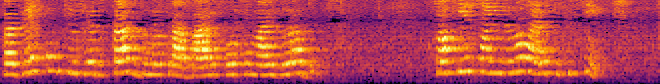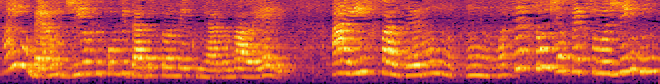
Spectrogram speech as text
fazer com que os resultados do meu trabalho fossem mais duradouros. Só que isso ainda não era suficiente. Aí um belo dia eu fui convidada pela minha cunhada Valéria a ir fazer um, um, uma sessão de reflexologia em mim.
